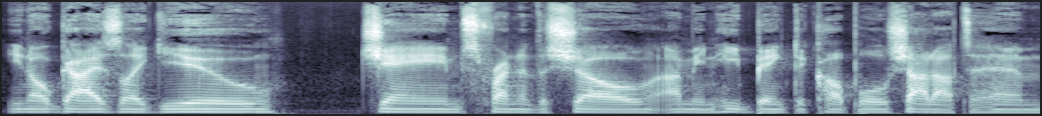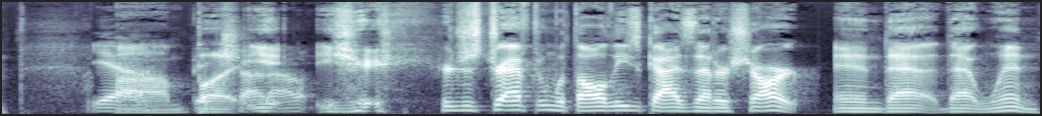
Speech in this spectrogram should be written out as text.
you know, guys like you, James, friend of the show. I mean, he banked a couple. Shout out to him. Yeah, um, but you, you're just drafting with all these guys that are sharp and that that win.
